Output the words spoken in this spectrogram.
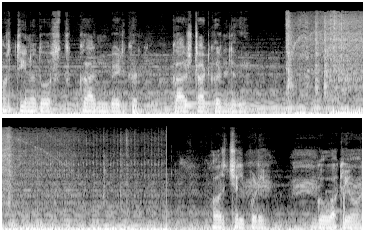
और तीनों दोस्त कार में बैठकर कार स्टार्ट करने लगे। और चल पड़े गोवा की ओर।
